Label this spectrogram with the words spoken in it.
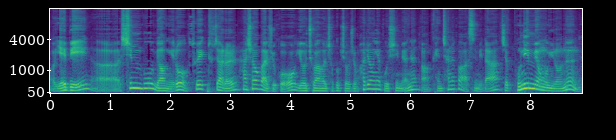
어, 예비 어, 신부 명의로 소액 투자를 하셔가지고 이 조항을 적극적으로 좀 활용해 보시면은 어, 괜찮을 것 같습니다. 즉 본인 명의로는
